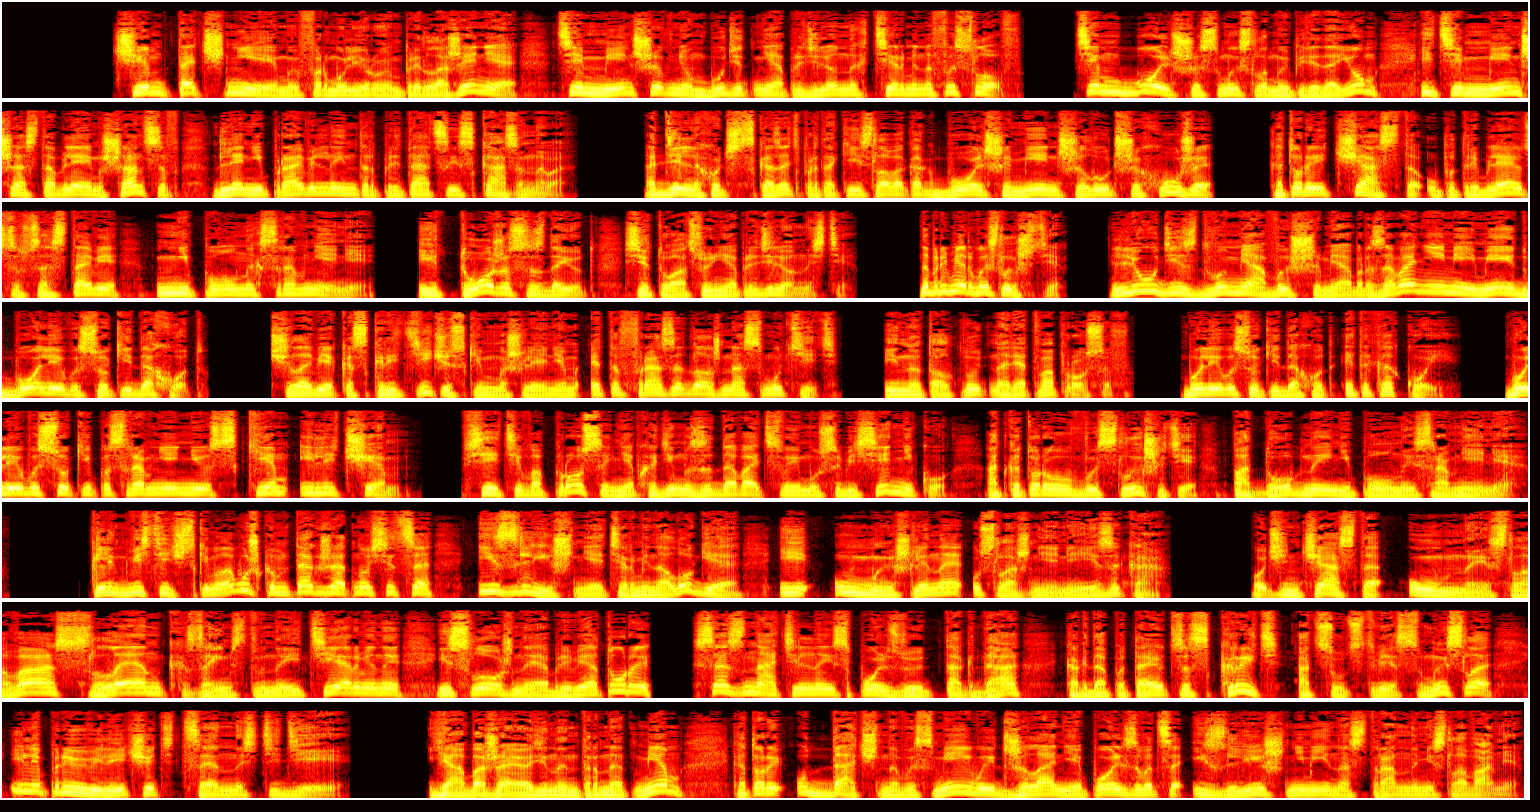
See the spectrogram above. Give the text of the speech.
Чем точнее мы формулируем предложение, тем меньше в нем будет неопределенных терминов и слов, тем больше смысла мы передаем и тем меньше оставляем шансов для неправильной интерпретации сказанного. Отдельно хочется сказать про такие слова, как «больше», «меньше», «лучше», «хуже», которые часто употребляются в составе неполных сравнений и тоже создают ситуацию неопределенности. Например, вы слышите Люди с двумя высшими образованиями имеют более высокий доход. Человека с критическим мышлением эта фраза должна смутить и натолкнуть на ряд вопросов. Более высокий доход – это какой? Более высокий по сравнению с кем или чем? Все эти вопросы необходимо задавать своему собеседнику, от которого вы слышите подобные неполные сравнения. К лингвистическим ловушкам также относится излишняя терминология и умышленное усложнение языка. Очень часто умные слова, сленг, заимствованные термины и сложные аббревиатуры сознательно используют тогда, когда пытаются скрыть отсутствие смысла или преувеличить ценность идеи. Я обожаю один интернет-мем, который удачно высмеивает желание пользоваться излишними иностранными словами.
